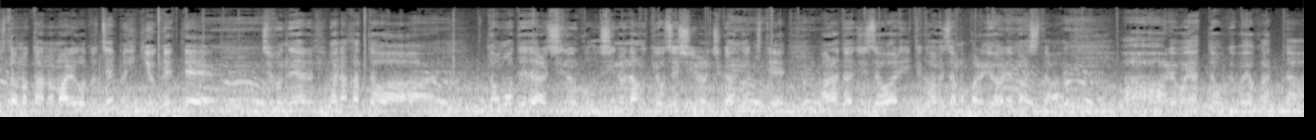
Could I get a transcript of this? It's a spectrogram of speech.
人の頼まれ事全部引き受けて、自分のやる暇なかったわ、と思ってたら死ぬ死ぬなんか強制終了の時間が来て、あなたの人生終わりって神様から言われました、あああれもやっておけばよかった、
